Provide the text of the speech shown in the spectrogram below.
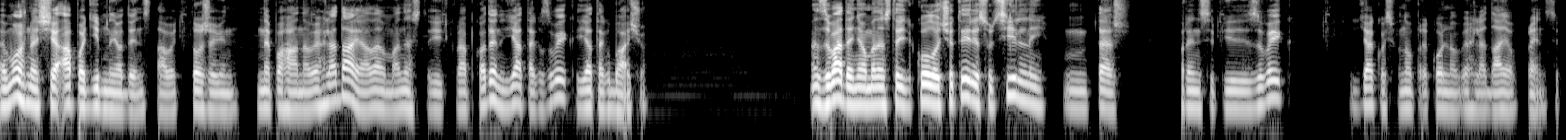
Е, Можна ще А подібний 1 ставити. Теж він непогано виглядає, але у мене стоїть крапка 1. Я так звик, я так бачу. Зведення у мене стоїть коло 4, суцільний. Теж, в принципі, звик. Якось воно прикольно виглядає, в принципі.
